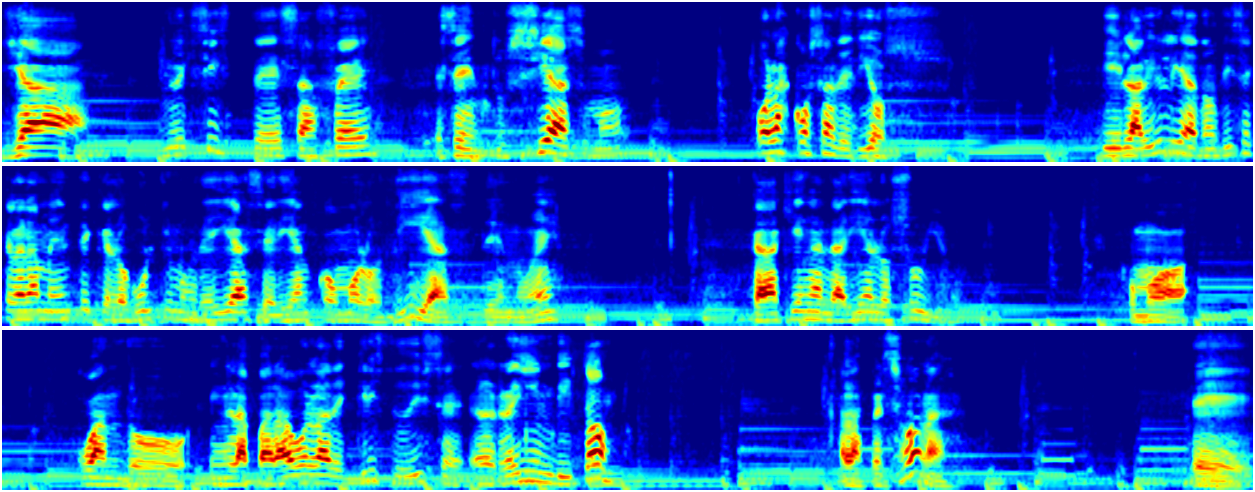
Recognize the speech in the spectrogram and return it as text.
ya no existe esa fe, ese entusiasmo o las cosas de Dios. Y la Biblia nos dice claramente que los últimos días serían como los días de Noé. Cada quien andaría en lo suyo. Como cuando en la parábola de Cristo dice, el rey invitó a las personas eh,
